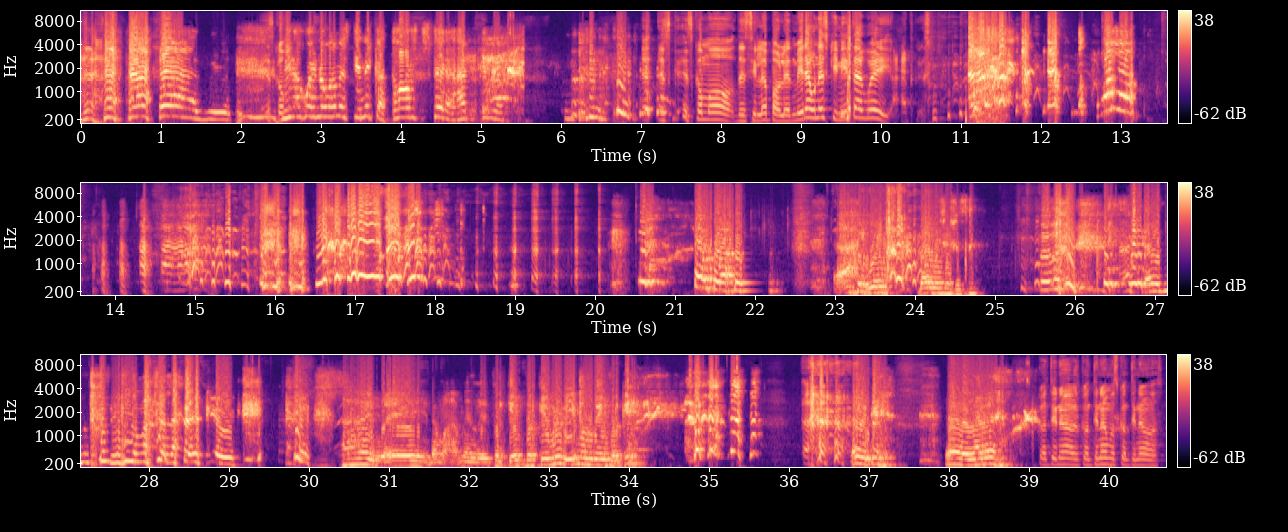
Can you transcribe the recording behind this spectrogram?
Mira, güey, no mames, tiene 14. áquela. Es, es como decirle a Paulette, mira una esquinita, güey. Ay, güey. Vale, muchachos. Ay, cada vez me estoy viendo más a la verga, güey. Ay, güey, no mames, güey. ¿Por qué, ¿Por qué vivimos, güey? ¿Por qué? Continuamos, continuamos, continuamos.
